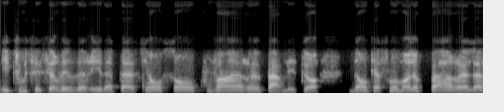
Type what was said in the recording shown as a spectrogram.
Et tous ces services de réadaptation sont couverts euh, par l'État. Donc, à ce moment-là, par la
